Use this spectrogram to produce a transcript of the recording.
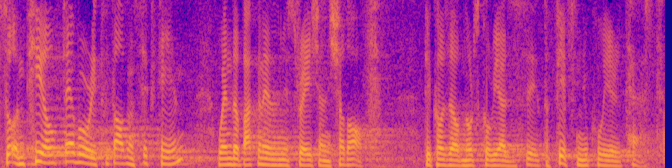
So until February 2016, when the Geun-hye administration shut off because of North Korea's fifth nuclear test.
